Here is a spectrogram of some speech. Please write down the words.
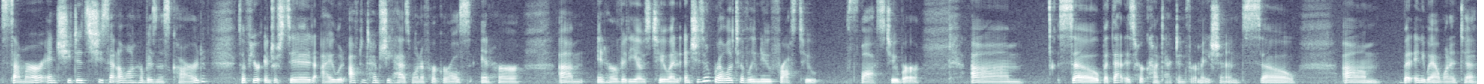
Summer and she did, she sent along her business card. So if you're interested, I would, oftentimes she has one of her girls in her, um, in her videos too. And, and she's a relatively new frost tube, floss tuber. Um, so, but that is her contact information. So, um, but anyway, I wanted to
